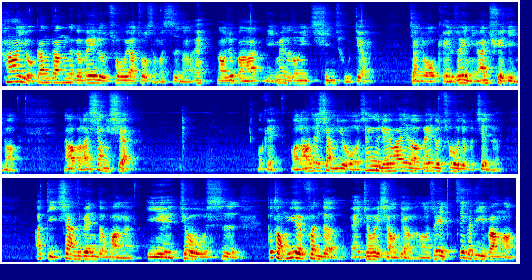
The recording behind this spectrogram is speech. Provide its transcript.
它有刚刚那个 value 错误要做什么事呢？哎，那我就把它里面的东西清除掉，这样就 OK。所以你按确定哈，然后把它向下，OK，哦，然后再向右哦，向右你会发现哦，value 错误就不见了。啊，底下这边的话呢，也就是不同月份的，哎，就会消掉了哦。所以这个地方哦，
